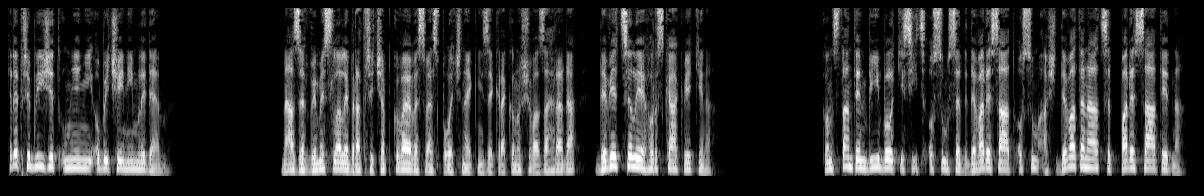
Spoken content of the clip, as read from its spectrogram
Kde přiblížit umění obyčejným lidem. Název vymysleli bratři Čapkové ve své společné knize Krakonošova zahrada, Devěcil je horská květina. Konstantin Bíbl 1898 až 1951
